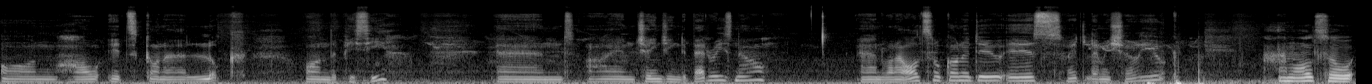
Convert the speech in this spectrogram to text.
on how it's gonna look on the PC and I'm changing the batteries now. And what I'm also gonna do is wait let me show you I'm also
